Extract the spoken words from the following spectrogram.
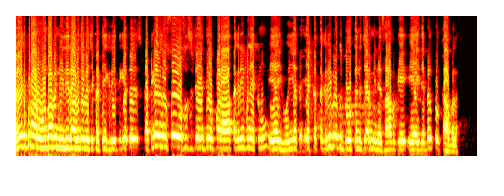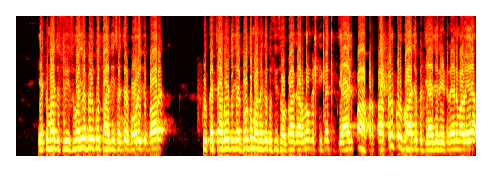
ਹਰੇਕ ਭਰਾ ਨੂੰ ਹੁੰਦਾ ਵੀ ਨੀਲੀ ਰਾਵੀ ਦੇ ਵਿੱਚ ਕੱਟੀ ਖਰੀਦੀਏ ਤੇ ਕੱਟੀਆਂ ਵੀ ਦੋਸਤੋ ਉਸ ਸਟੇਜ ਦੇ ਉੱਪਰ ਆ, ਤਕਰੀਬਨ ਇੱਕ ਨੂੰ AI ਹੋਈ ਆ ਤੇ ਇੱਕ ਤਕਰੀਬਨ ਕੋਈ 2-3-4 ਮਹੀਨੇ ਸਾਂਭ ਕੇ AI ਦੇ ਬਿਲਕੁਲ ਕਾਬਲ। ਇੱਕ ਮੱਝ ਸੂਈ ਸਵਾਈ ਆ, ਬਿਲਕੁਲ ਤਾਜੀ ਸੱਜਰ ਬੋਲੇ ਚ ਬਾਹਰ। ਕੋਈ ਕੱਚਾ ਦੁੱਧ ਜਾਂ ਦੁੱਧ ਮੰਨ ਕੇ ਤੁਸੀਂ ਸੌਦਾ ਕਰ ਲਓਗੇ, ਠੀਕ ਹੈ ਜਾਇਜ਼ ਭਾਅ ਪੜਤਾ, ਬਿਲਕੁਲ ਵਾਜਬ, ਜਾਇਜ਼ ਰੇਟ ਰਹਿਣ ਵਾਲੇ ਆ।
